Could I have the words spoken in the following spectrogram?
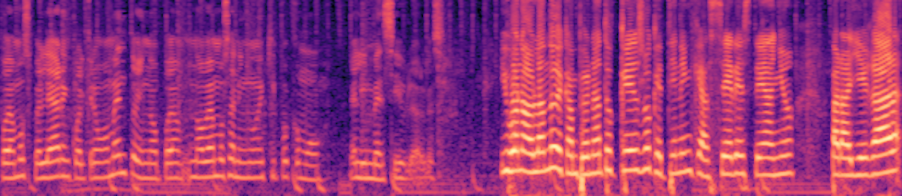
podemos pelear en cualquier momento y no, no vemos a ningún equipo como el invencible o algo así. Y bueno, hablando de campeonato, ¿qué es lo que tienen que hacer este año para llegar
